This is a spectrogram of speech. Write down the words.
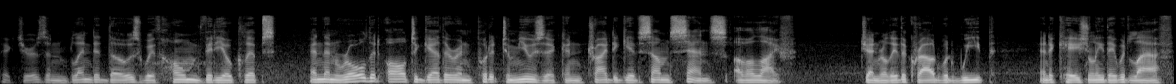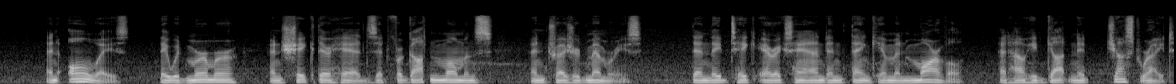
pictures and blended those with home video clips, and then rolled it all together and put it to music and tried to give some sense of a life. Generally, the crowd would weep, and occasionally they would laugh, and always they would murmur and shake their heads at forgotten moments and treasured memories. Then they'd take Eric's hand and thank him and marvel at how he'd gotten it just right.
